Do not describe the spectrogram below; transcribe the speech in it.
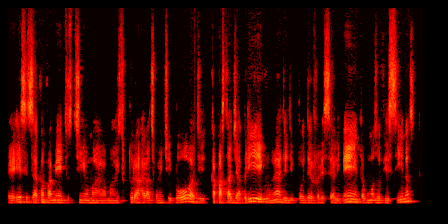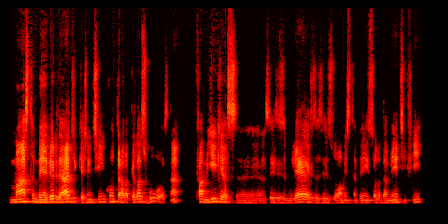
esses acampamentos tinham uma, uma, estrutura relativamente boa, de capacidade de abrigo, né, de, de, poder oferecer alimento, algumas oficinas, mas também é verdade que a gente encontrava pelas ruas, né, famílias, eh, às vezes mulheres, às vezes homens também, isoladamente, enfim,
